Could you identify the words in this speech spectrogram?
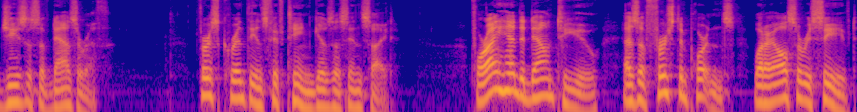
Jesus of Nazareth? 1 Corinthians 15 gives us insight. For I handed down to you as of first importance what I also received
